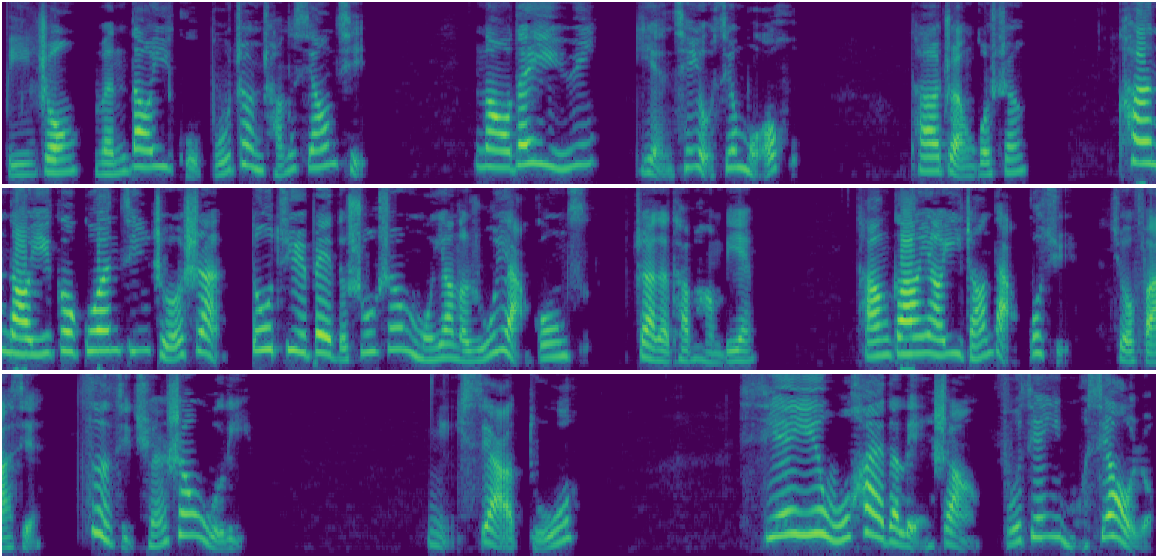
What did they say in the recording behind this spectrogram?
鼻中闻到一股不正常的香气，脑袋一晕，眼前有些模糊。他转过身，看到一个冠巾折扇都具备的书生模样的儒雅公子站在他旁边。唐刚要一掌打过去，就发现自己全身无力。你下毒？邪医无害的脸上浮现一抹笑容，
